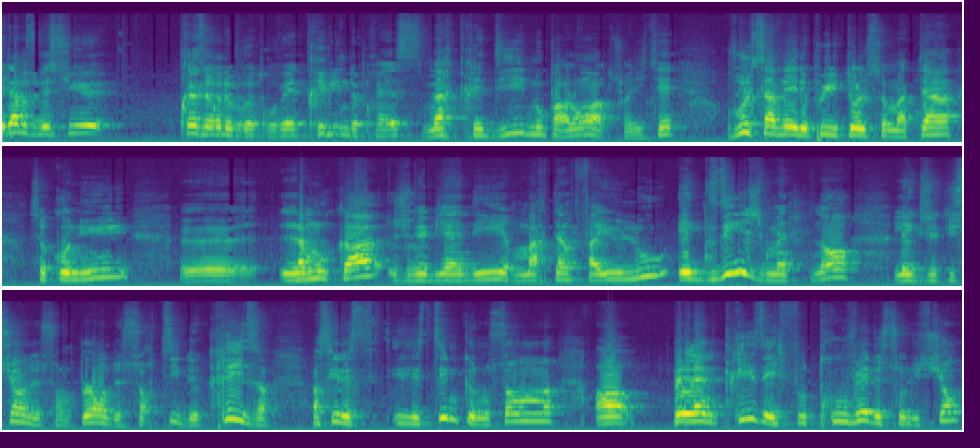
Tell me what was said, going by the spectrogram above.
Mesdames et messieurs, très heureux de vous retrouver. Tribune de presse, mercredi, nous parlons actualité. Vous le savez, depuis tôt ce matin, ce connu, euh, la Mouka, je vais bien dire, Martin Fayoulou, exige maintenant l'exécution de son plan de sortie de crise. Parce qu'il estime que nous sommes en pleine crise et il faut trouver des solutions.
